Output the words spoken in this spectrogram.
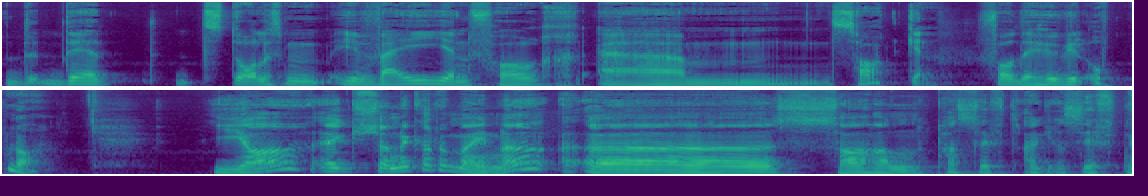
Det, står liksom i veien for um, saken, for det hun vil oppnå. Ja, jeg skjønner hva du mener, uh, sa han passivt aggressivt.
